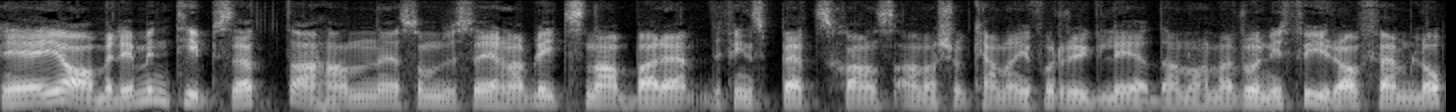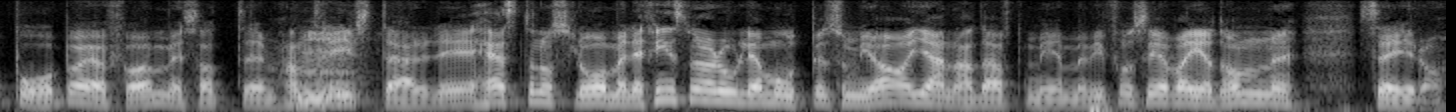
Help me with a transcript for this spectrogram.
Eh, ja, men det är min tipsetta. Han, eh, som du säger, han har blivit snabbare. Det finns spetschans, annars så kan han ju få ryggledaren. Och han har vunnit fyra av fem lopp på Åby jag för mig. Så att eh, han mm. trivs där. Det är hästen att slå, men det finns några roliga motbud som jag gärna hade haft med. Men vi får se vad Edholm eh, säger då.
